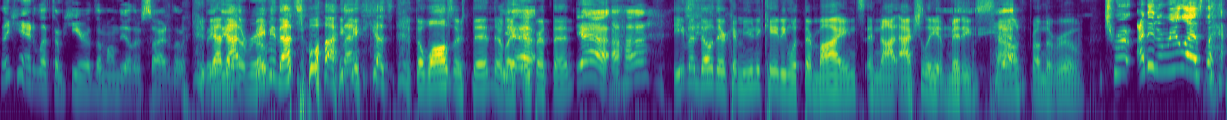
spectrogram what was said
They can't let them hear them on the other side of the, the, yeah, the that, other room. maybe that's why That- because the walls are thin. They're like Yeah. paper thin. Yeah. Uh huh. Even though they're communicating with their minds and not actually emitting sound from the room. True. I didn't realize that.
